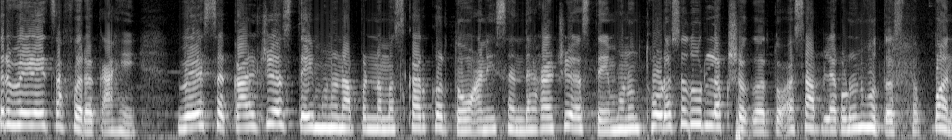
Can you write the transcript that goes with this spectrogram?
तर वेळेचा फरक आहे. वेळ सकाळची असते म्हणून आपण नमस्कार करतो आणि संध्याकाळची असते म्हणून थोडंसं दुर्लक्ष करतो असं आपल्याकडून होत असतं. पण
